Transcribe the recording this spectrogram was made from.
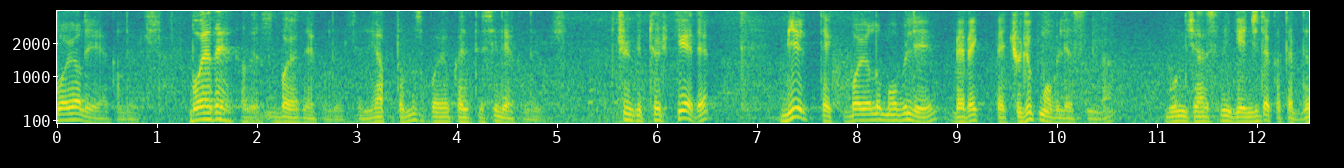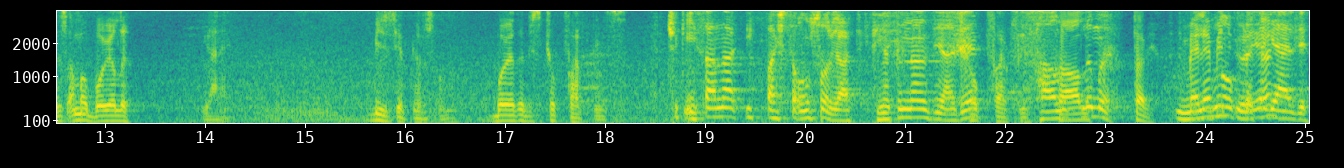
boyalı yakalıyoruz. Boyada yakalıyorsunuz. Boyada yakalıyoruz. Yani yaptığımız boya kalitesiyle yakalıyoruz. Çünkü Türkiye'de bir tek boyalı mobilyayı bebek ve çocuk mobilyasında bunun içerisine genci de katabiliriz ama boyalı. Yani biz yapıyoruz bunu. Boyada biz çok farklıyız. Çünkü insanlar ilk başta onu soruyor artık. Fiyatından ziyade Çok farklıyız. sağlıklı Sağlık- mı? Tabii. Melamin üreten geldi.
